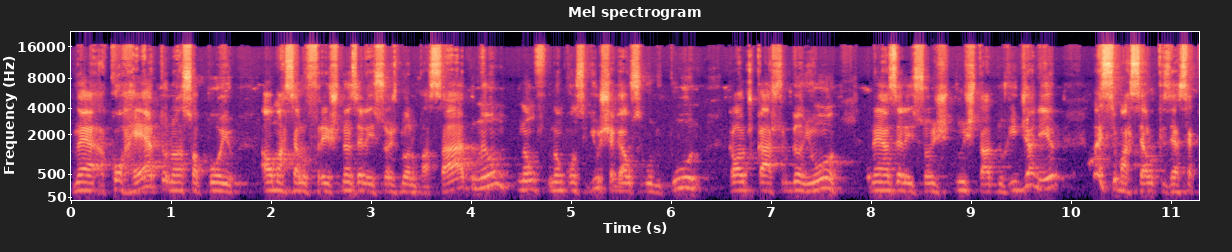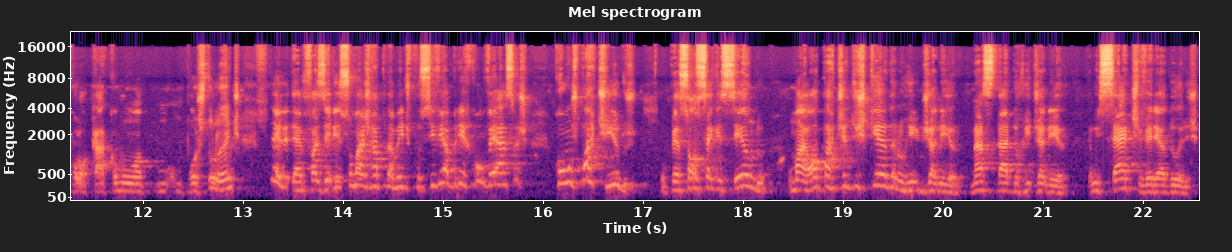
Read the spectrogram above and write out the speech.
né, correto o nosso apoio ao Marcelo Freixo nas eleições do ano passado, não, não, não conseguiu chegar ao segundo turno, Cláudio Castro ganhou né, as eleições no estado do Rio de Janeiro, mas se o Marcelo quiser se colocar como uma, um postulante, ele deve fazer isso o mais rapidamente possível e abrir conversas com os partidos. O pessoal segue sendo o maior partido de esquerda no Rio de Janeiro, na cidade do Rio de Janeiro. Temos sete vereadores.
